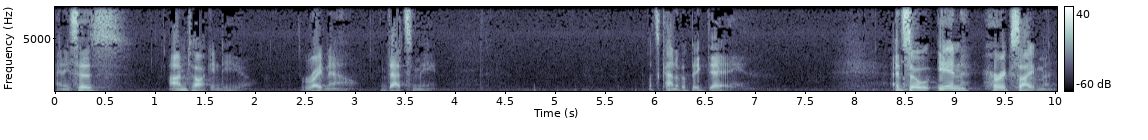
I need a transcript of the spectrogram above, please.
And he says, I'm talking to you right now. That's me. That's kind of a big day. And so, in her excitement,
